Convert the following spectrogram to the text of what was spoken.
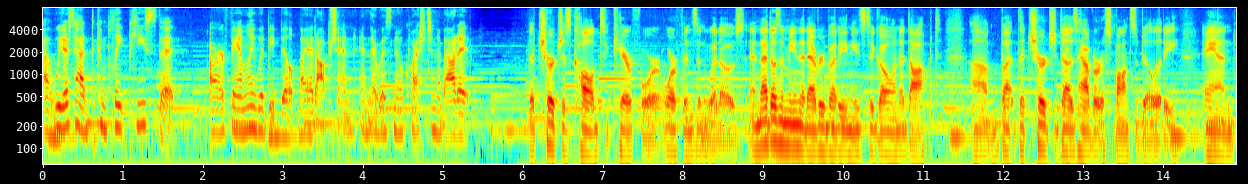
uh, we just had complete peace that our family would be built by adoption, and there was no question about it. The church is called to care for orphans and widows, and that doesn't mean that everybody needs to go and adopt, um, but the church does have a responsibility. And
